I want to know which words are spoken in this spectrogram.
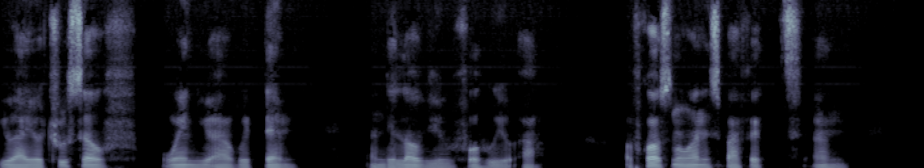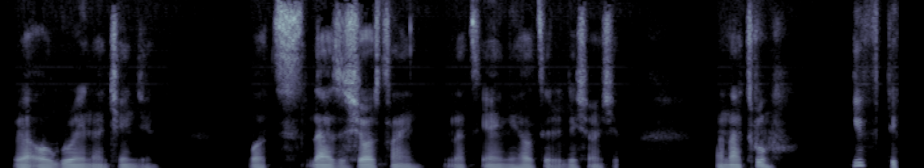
You are your true self when you are with them and they love you for who you are. Of course, no one is perfect and we are all growing and changing, but that's a sure sign that you're in a healthy relationship. And that's true. If the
